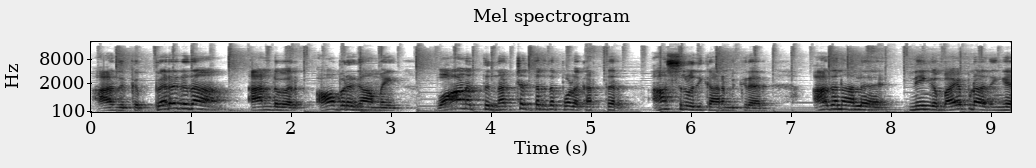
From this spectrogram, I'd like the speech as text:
அதுக்கு பிறகுதான் ஆண்டவர் ஆபரகாமை வானத்து நட்சத்திரத்தை போல கர்த்தர் ஆசிர்வதிக்க ஆரம்பிக்கிறார். அதனால் நீங்கள் பயப்படாதீங்க.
